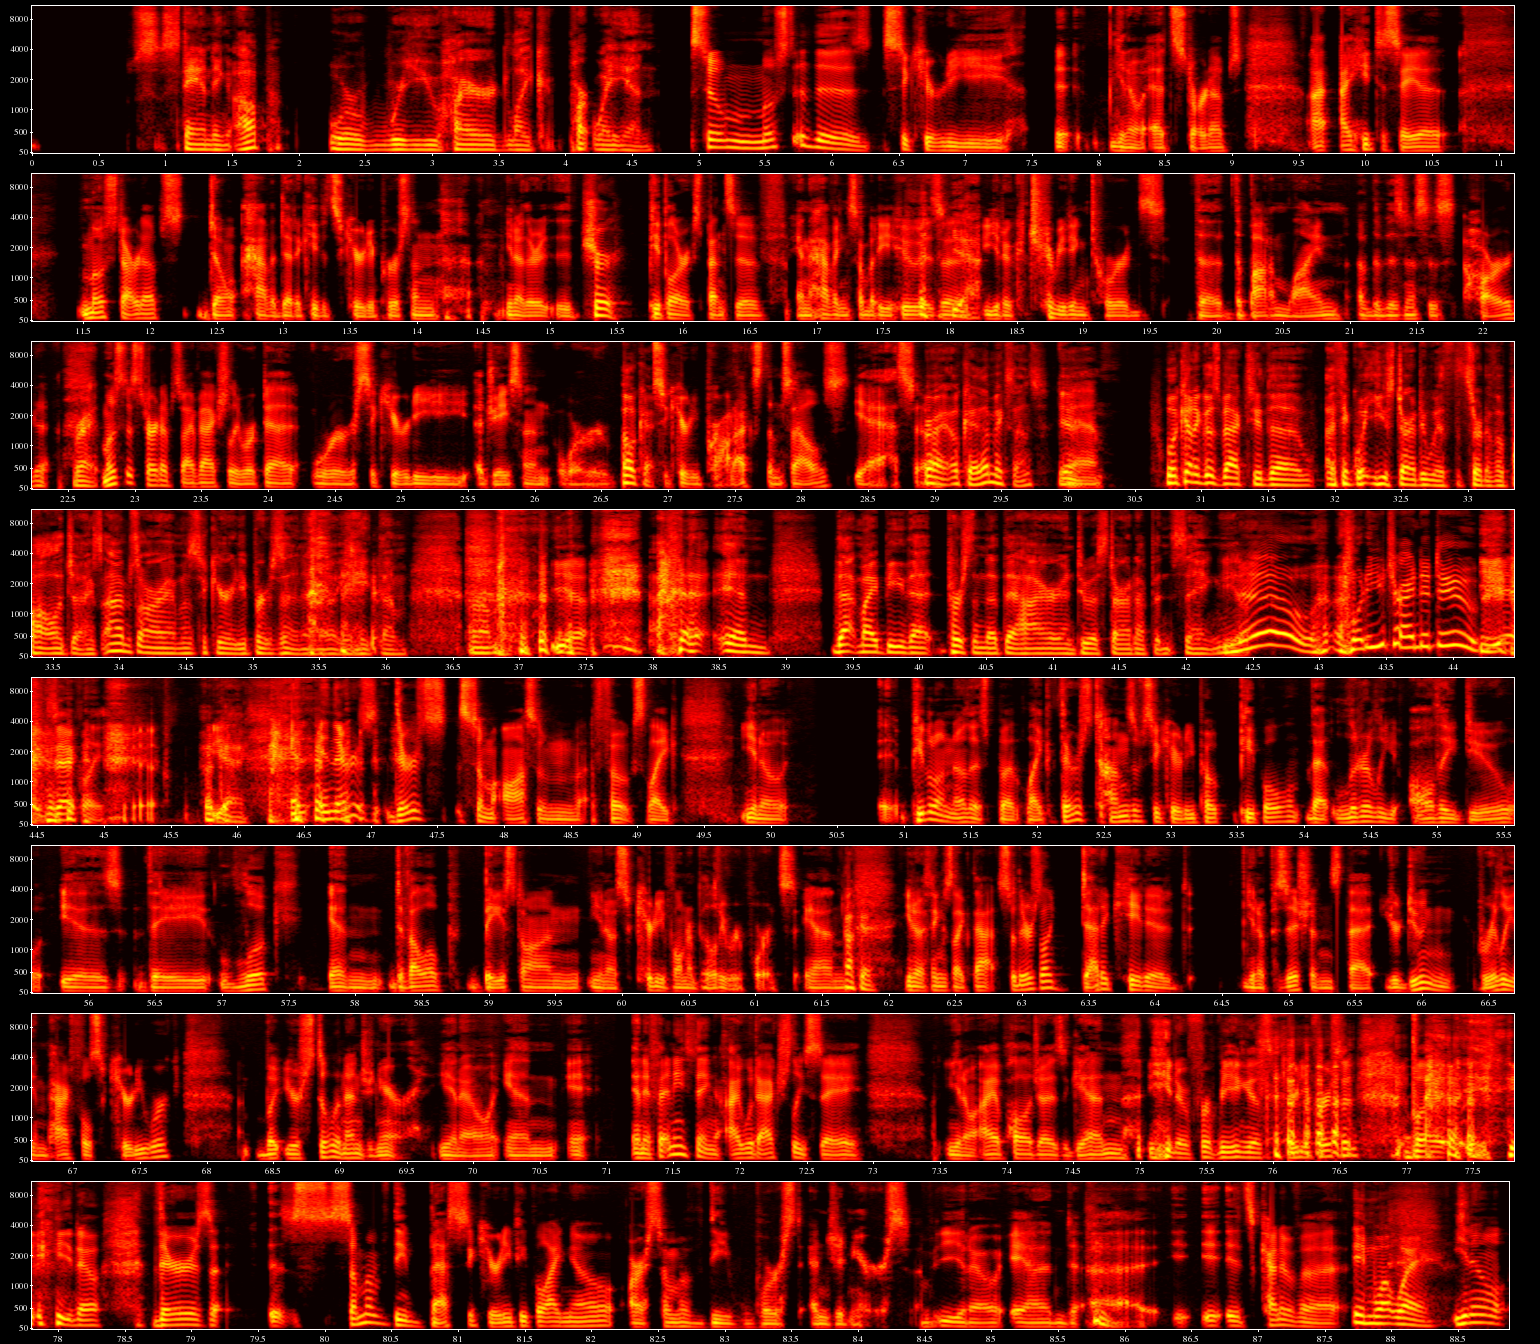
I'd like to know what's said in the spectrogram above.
standing up, or were you hired like partway in? So most of the security, uh, you know, at startups, I, I hate to say it, most startups don't have a dedicated security person. You know, they're Sure. People are expensive, and having somebody who is a, Yeah. you know contributing towards the the bottom line of the business is hard. Right. Most of the startups I've actually worked at were security adjacent or Okay. security products themselves. Yeah. So Right. Okay. That makes sense. Yeah. yeah. Well, it kind of goes back to the, I think what you started with sort of apologize. I'm sorry, I'm a security person. I know you hate them. Um, Yeah. and that might be that person that they hire into a startup and saying, Yeah. no, what are you trying to do? Yeah, exactly. Okay. Yeah. and, and there's there's some awesome folks like you know eh, people don't know this but like there's tons of security po- people that literally all they do is they look and develop based on you know security vulnerability reports and Okay. you know things like that so there's like dedicated you know positions that you're doing really impactful security work but you're still an engineer you know and and if anything i would actually say you know i apologize again you know for being a security person but you know there's some of the best security people I know are some of the worst engineers, you know, and uh, it, it's kind of a, In what way? you know,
